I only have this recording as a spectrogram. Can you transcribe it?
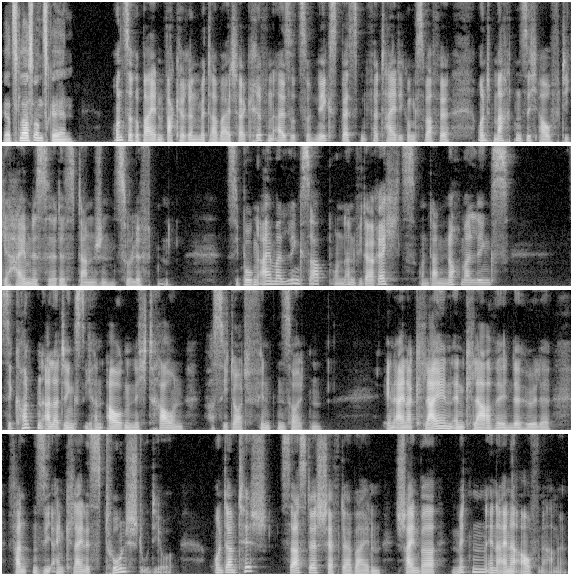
Jetzt lass uns gehen. Unsere beiden wackeren Mitarbeiter griffen also zur nächstbesten Verteidigungswaffe und machten sich auf, die Geheimnisse des Dungeon zu lüften. Sie bogen einmal links ab und dann wieder rechts und dann nochmal links. Sie konnten allerdings ihren Augen nicht trauen, was sie dort finden sollten. In einer kleinen Enklave in der Höhle fanden sie ein kleines Tonstudio, und am Tisch saß der Chef der beiden, scheinbar mitten in einer Aufnahme.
